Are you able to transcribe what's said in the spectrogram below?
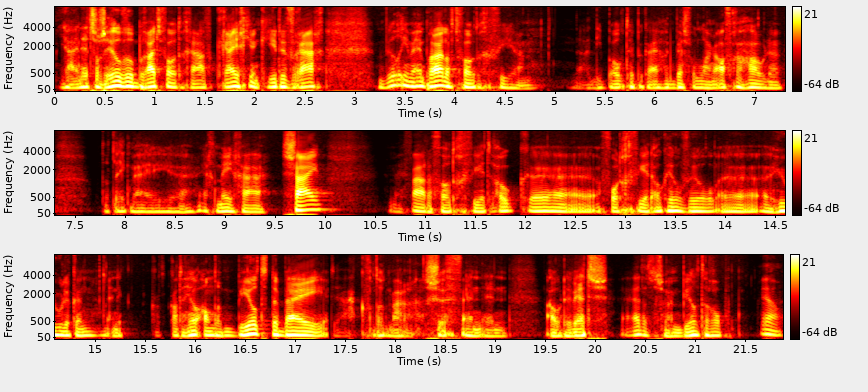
Ja, net zoals heel veel bruidsfotografen krijg je een keer de vraag... wil je mijn bruiloft fotograferen? Nou, die boot heb ik eigenlijk best wel lang afgehouden. Dat leek mij uh, echt mega saai. Mijn vader fotografeert ook, uh, fotografeerde ook heel veel uh, huwelijken. En ik, ik, had een heel ander beeld erbij. Ja, ik vond dat maar suf en, en ouderwets. dat was mijn beeld erop. Ja.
